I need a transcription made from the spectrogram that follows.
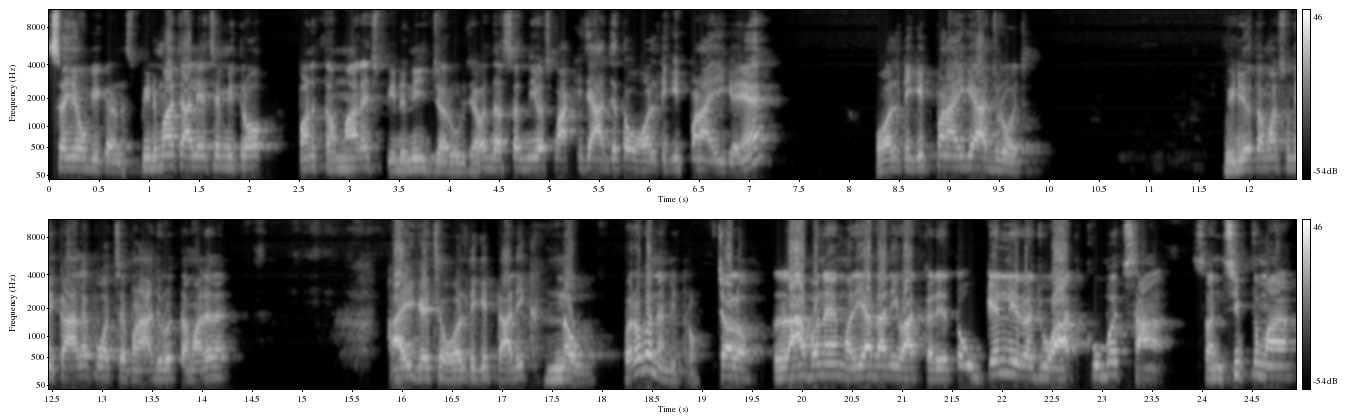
સંયોગીકરણ. સ્પીડમાં ચાલે છે મિત્રો, પણ તમારે સ્પીડની જરૂર છે. હવે દસ જ દિવસ બાકી છે. આજે તો હોલ ટિકિટ પણ આવી ગઈ, હે? હોલ ટિકિટ પણ આવી ગઈ આજ રોજ. વીડિયો તમારા સુધી કાલે પહોંચશે, પણ આજ રોજ તમારે આવી ગઈ છે હોલ ટિકિટ તારીખ નવ. બરોબર ને મિત્રો? ચલો, લાભ અને મર્યાદાની વાત કરીએ તો ઉકેલની રજૂઆત ખૂબ જ સંક્ષિપ્તમાં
